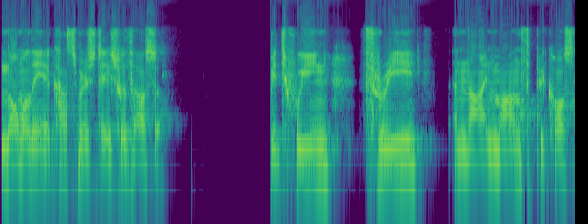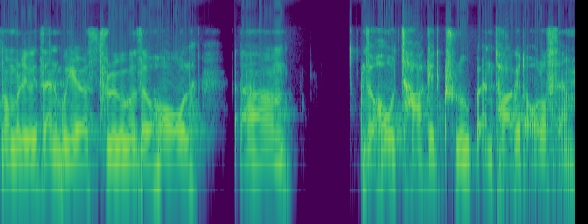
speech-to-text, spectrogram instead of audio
normally, a customer stays with us between three nine months because normally then we are through the whole um, the whole target group and target all of them.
